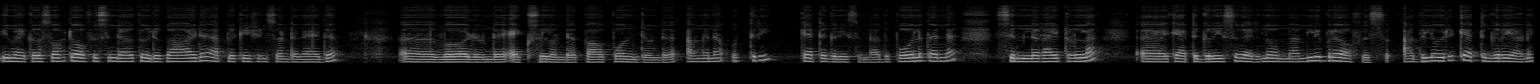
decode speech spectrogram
ഈ മൈക്രോസോഫ്റ്റ് ഓഫീസിന്റെ അകത്ത് ഒരുപാട് ആപ്ലിക്കേഷൻസ് ഉണ്ട്. അതായത് വേർഡ് ഉണ്ട് എക്സൽ ഉണ്ട് പവർ പോയിന്റ് ഉണ്ട് അങ്ങനെ ഒത്തിരി കാറ്റഗറീസ് ഉണ്ട്. അതുപോലെ തന്നെ സിമിലർ ആയിട്ടുള്ള കാറ്റഗറീസ് വരുന്ന ഒന്നാണ് ലിബ്രെ ഓഫീസ് അതിലൊരു കാറ്റഗറിയാണ്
